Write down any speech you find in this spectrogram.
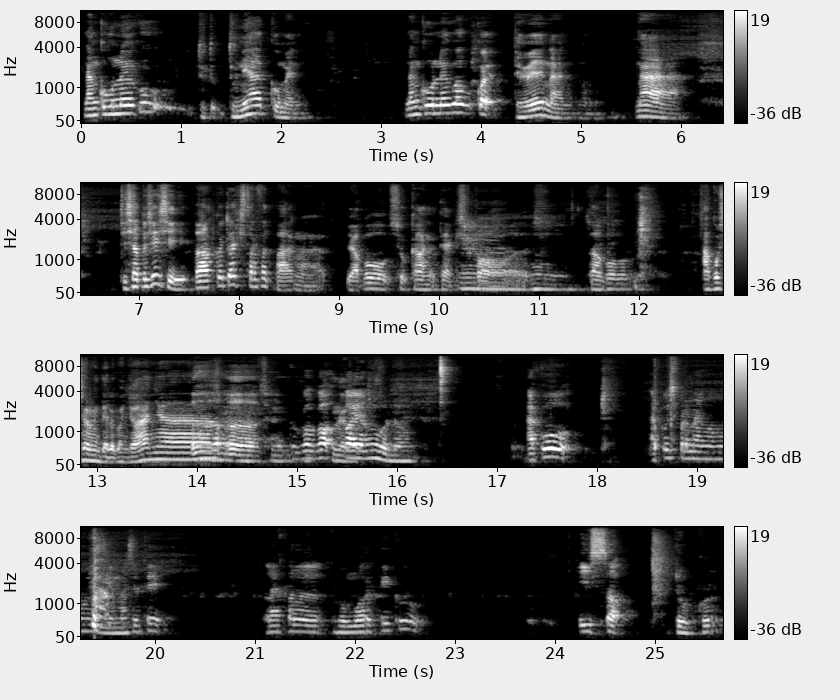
nang kono iku duduk dunia aku men. Nang kono iku aku kayak dewenan. Nah, di satu sisi aku itu ekstrovert banget. Ya aku suka diekspos. Hmm. Aku Aku sering konco anyar. eh eh, kok kok kayak ngono aku aku pernah ngomong ini maksudnya level humor ku iso dukur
